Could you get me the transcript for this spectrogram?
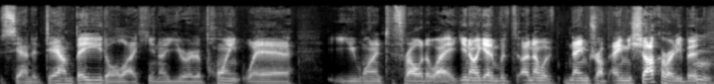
sounded downbeat or like, you know, you're at a point where you wanted to throw it away. You know, again, with I know we've name dropped Amy Shark already, but Mm.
